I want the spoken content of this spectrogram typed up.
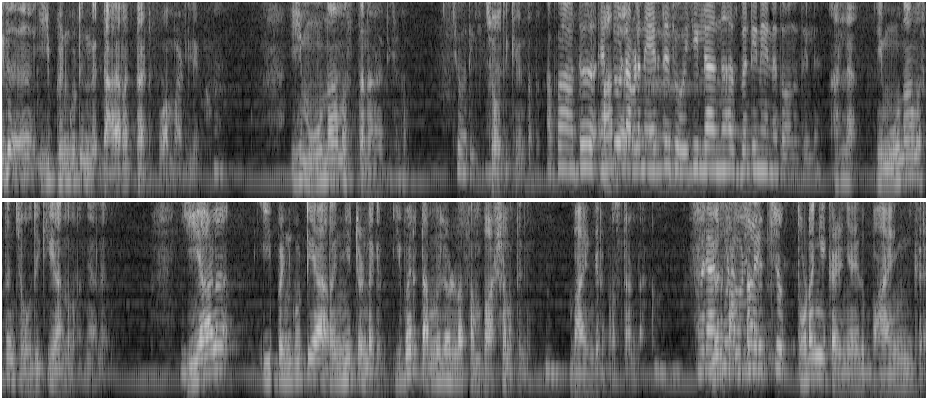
ഇത് ഈ പെൺകുട്ടി ഡയറക്റ്റ് ആയിട്ട് പോകാൻ പാടില്ല. ഈ മൂന്നാമസ്ഥനായിരിക്കണം ചോദിക്കും ചോദിക്കേണ്ടത്. അപ്പൊ അത് എന്തുകൊണ്ട് അവൾ നേരത്തെ ചോദിച്ചില്ല എന്ന് ഹസ്ബൻഡിനെ എന്നെ തോന്നത്തില്ല? അല്ല ഈ മൂന്നാമസ്ഥൻ ചോദിക്കുക എന്ന് പറഞ്ഞാൽ ഇയാൾ ഈ പെൺകുട്ടിയെ അറിഞ്ഞിട്ടുണ്ടെങ്കിൽ ഇവർ തമ്മിലുള്ള സംഭാഷണത്തിന് ഭയങ്കര പ്രശ്നം ഉണ്ടാക്കും. ഇവർ സംസാരിച്ചു തുടങ്ങിക്കഴിഞ്ഞാൽ ഇത് ഭയങ്കര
